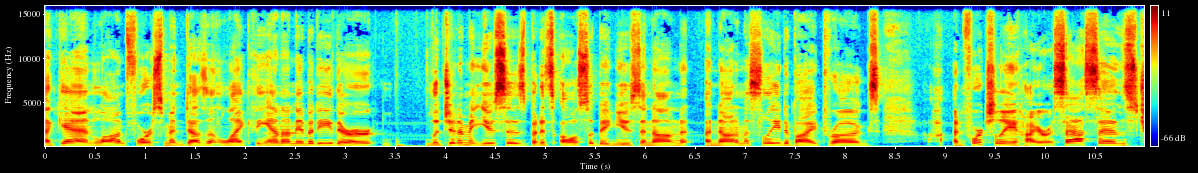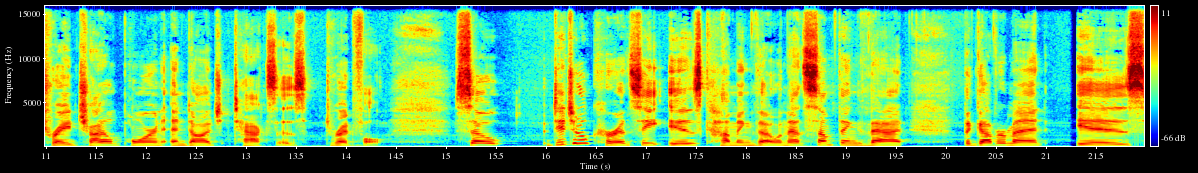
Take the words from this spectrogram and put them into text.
Again, law enforcement doesn't like the anonymity. There are legitimate uses, but it's also being used anon- anonymously to buy drugs, unfortunately, hire assassins, trade child porn, and dodge taxes. Dreadful. So, digital currency is coming, though, and that's something that the government is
